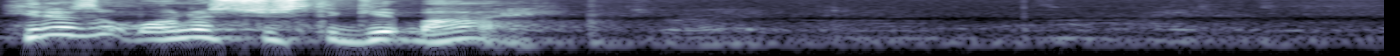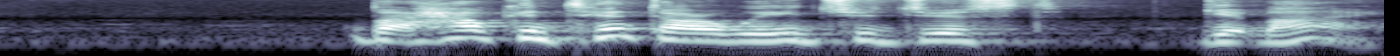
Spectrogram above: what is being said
He doesn't want us just to get by. But how content are we to just get by?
